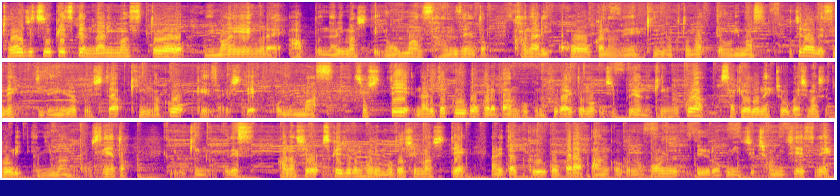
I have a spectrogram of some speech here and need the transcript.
当日受付になりますと2万円ぐぐらいアップになりまして4万3000円とかなり高価なね、金額となっております。こちらはですね、事前予約した金額を掲載しております。そして、成田空港からバンコクのフライトのジップエアの金額は、先ほどね、紹介しました通り2万5000円という金額です。話をスケジュールの方に戻しまして、成田空港からバンコクの方に16日、初日ですね、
